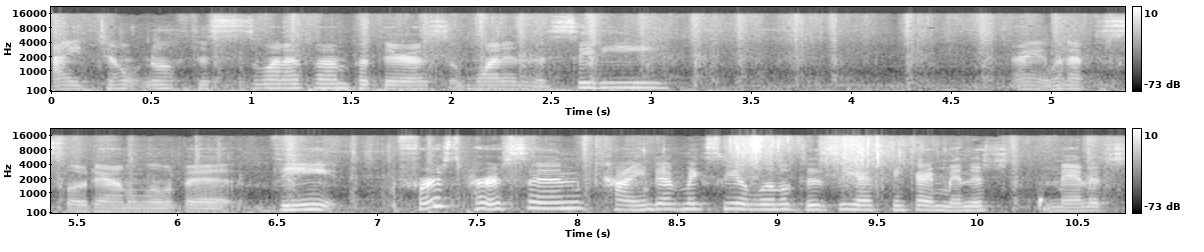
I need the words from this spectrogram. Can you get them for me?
I don't know if this is one of them, but there's one in the city. All right, I'm gonna have to slow down a little bit. The first person kind of makes me a little dizzy. I think I managed managed.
